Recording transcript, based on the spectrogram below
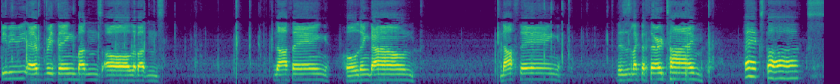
B B B everything buttons all the buttons. Nothing holding down. Nothing. This is like the third time. Xbox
